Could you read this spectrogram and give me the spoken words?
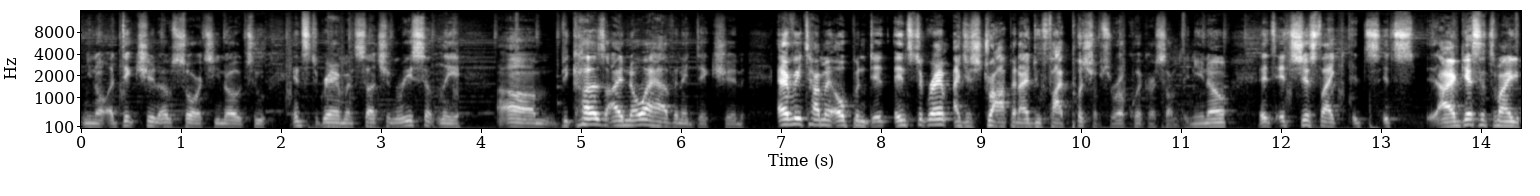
you know addiction of sorts, you know, to Instagram and such. And recently, um, because I know I have an addiction, every time I open Instagram, I just drop and I do five push-ups real quick or something. You know, it's it's just like it's it's. I guess it's my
